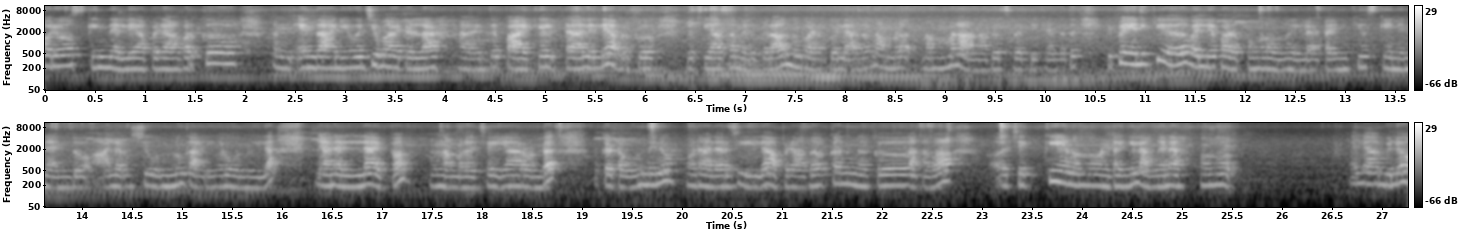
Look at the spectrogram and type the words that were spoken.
ഓരോ സ്കിന്നല്ലേ അപ്പോൾ അവർക്ക് എന്താ അനുയോജ്യമായിട്ടുള്ള ഇത് പായ്ക്കൽ ഇട്ടാലല്ലേ അവർക്ക് വ്യത്യാസം വരുത്തില്ല അതൊന്നും കുഴപ്പമില്ല. അത് നമ്മൾ നമ്മളാണ് അത് ശ്രദ്ധിക്കേണ്ടത്. ഇപ്പം എനിക്ക് വലിയ കുഴപ്പങ്ങളൊന്നും ഇല്ല കേട്ടോ എനിക്ക് സ്കിന്നിന് എന്തോ അലർജി ഒന്നും കാര്യങ്ങളും ഞാനെല്ലാം ഇപ്പം നമ്മൾ ചെയ്യാറുണ്ട്. കേട്ടോ ഒന്നിനും ഒരു അലർജി ഇല്ല. അപ്പോൾ അതൊക്കെ നിങ്ങൾക്ക് അഥവാ ചെക്ക് ചെയ്യണമെന്നുണ്ടെങ്കിൽ അങ്ങനെ ഒന്ന് ലാബിലോ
